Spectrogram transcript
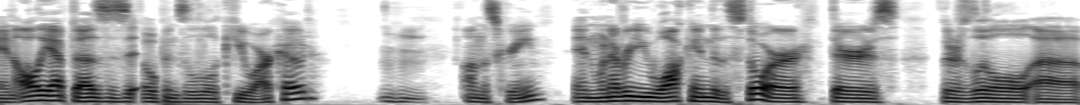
and all the app does is it opens a little QR code hmm on the screen, and whenever you walk into the store, there's there's little uh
